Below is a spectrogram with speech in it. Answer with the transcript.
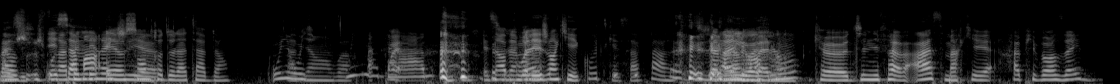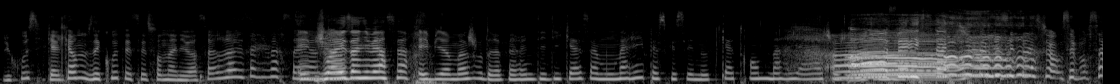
Alors, Vas-y. je- je vous Et sa main est au centre euh, de la table. hein. Oui, À oui. bien voir. madame. Et Non, pour jamais- les gens qui écoutent, que ça passe. Si jamais Ah, le ballon que Jennifer a, c'est marqué Happy Birthday. Du coup, si quelqu'un nous écoute et c'est son anniversaire, joyeux anniversaire. Eh bien- Joyeux anniversaire Eh bien, moi, je voudrais faire une dédicace à mon mari parce que c'est notre 4 ans de mariage. Ah, aujourd'hui. félicitations C'est pour ça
